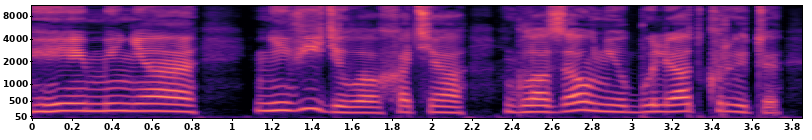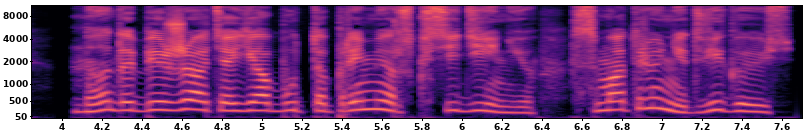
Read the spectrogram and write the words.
и меня не видела, хотя глаза у нее были открыты. Надо бежать, а я будто примерз к сиденью. Смотрю, не двигаюсь.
